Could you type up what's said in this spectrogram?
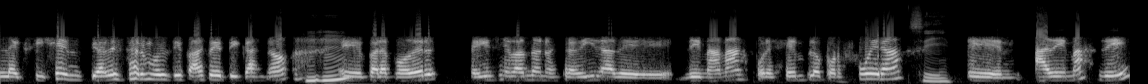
la exigencia de ser multifacéticas, ¿no? eh, para poder seguir llevando nuestra vida de, de mamás, por ejemplo, por fuera. Sí. Eh, además de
